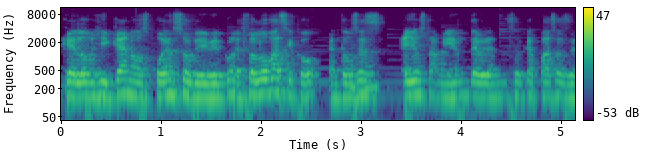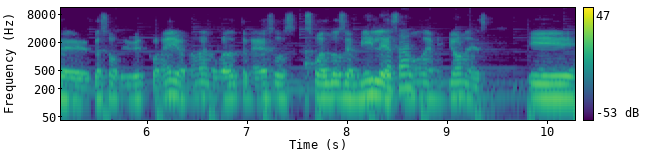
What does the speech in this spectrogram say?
que los mexicanos pueden sobrevivir con el sueldo básico, entonces ellos también deberían de ser capaces de, de, sobrevivir con ello, ¿no? En lugar de tener esos sueldos de miles, ¿no? De millones. Y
